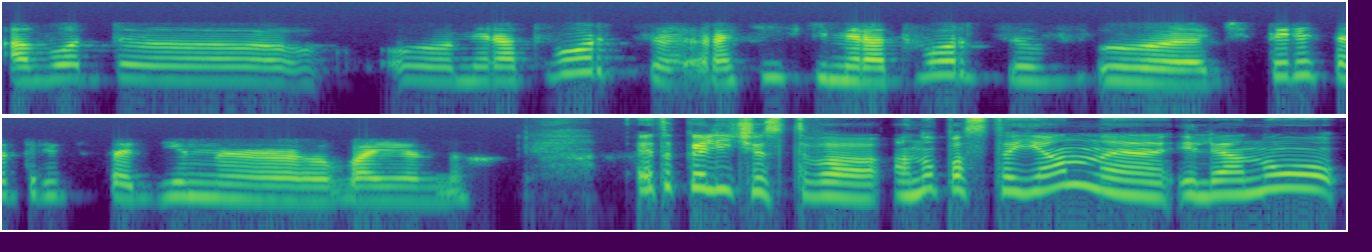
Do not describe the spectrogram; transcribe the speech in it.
А вот э, э, миротворцы, российские миротворцы, э, 431 э, военных. Это количество, оно постоянное или оно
